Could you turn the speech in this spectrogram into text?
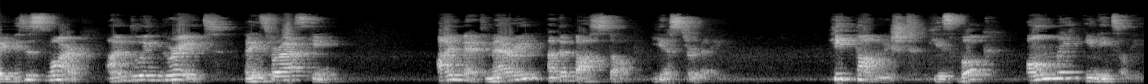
today? This is Mark. I'm doing great. Thanks for asking. I met Mary at the bus stop yesterday. He published his book only in Italy.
